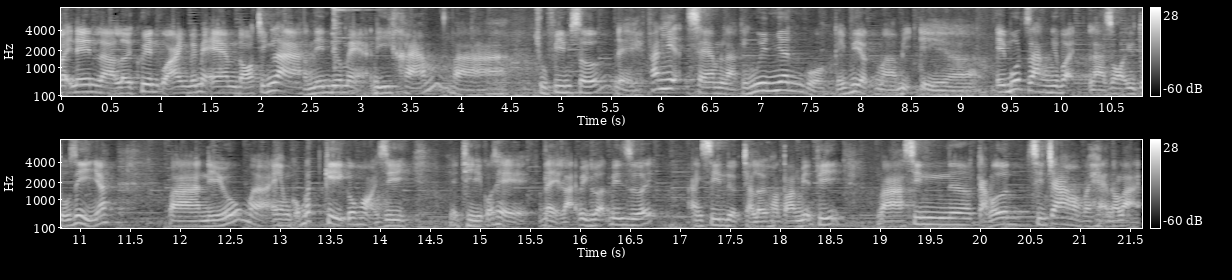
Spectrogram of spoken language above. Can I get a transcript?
Vậy nên là lời khuyên của anh với mẹ em đó chính là nên đưa mẹ đi khám và chụp phim sớm để phát hiện xem là cái nguyên nhân của cái việc mà bị ờ, ê bút răng như vậy là do yếu tố gì nhé. Và nếu mà em có bất kỳ câu hỏi gì thì có thể để lại bình luận bên dưới. Anh xin được trả lời hoàn toàn miễn phí. Và xin ờ, cảm ơn, xin chào và hẹn gặp lại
